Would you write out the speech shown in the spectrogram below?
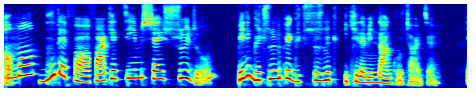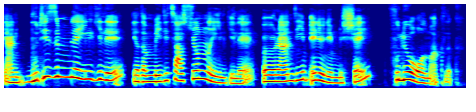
Ama bu defa fark ettiğim şey şuydu. Beni güçlülük ve güçsüzlük ikileminden kurtardı. Yani Budizmle ilgili ya da meditasyonla ilgili öğrendiğim en önemli şey flu olmaklık.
